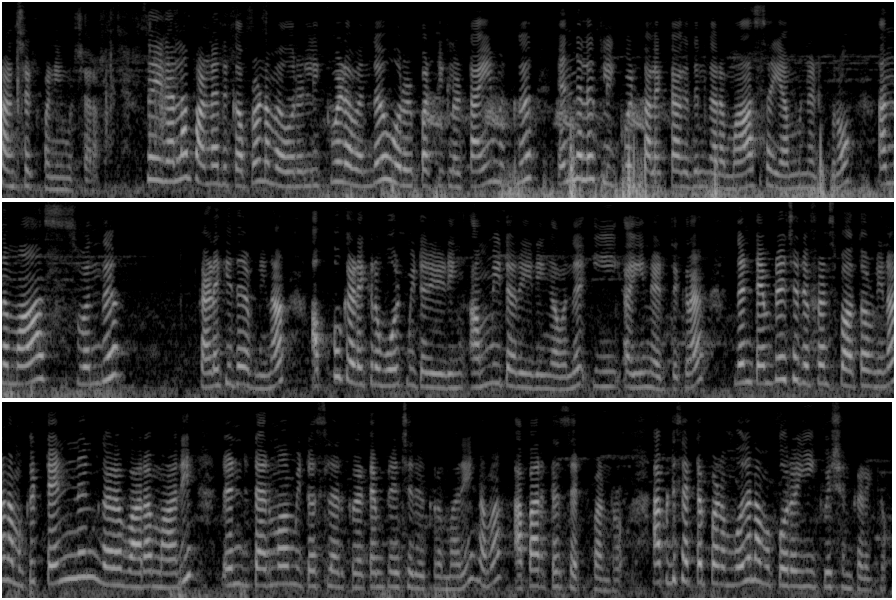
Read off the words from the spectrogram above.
கன்ஸ்ட்ரக்ட் பண்ணி முடிச்சிடறேன். ஸோ இதெல்லாம் பண்ணதுக்கப்புறம் நம்ம ஒரு லிக்விடை வந்து ஒரு பர்டிகுலர் டைமுக்கு எந்தளவுக்கு லிக்விட் கலெக்ட் ஆகுதுங்கிற மாஸை எம்னு எடுக்கிறோம். அந்த மாஸ் வந்து கிடைக்குது அப்படின்னா அப்போ கிடைக்கிற வோல்ட் மீட்டர் ரீடிங் அம்மீட்டர் ரீடிங்கை வந்து e, இஐன்னு எடுத்துக்கிறேன். தென் டெம்பரேச்சர் டிஃப்ரென்ஸ் பார்த்தோம் அப்படின்னா நமக்கு டென்னுங்கிற வர மாதிரி ரெண்டு தெர்மோமீட்டர்ஸில் இருக்கிற டெம்பரேச்சர் இருக்கிற மாதிரி நம்ம அப்பாரட்டஸ் செட் பண்ணுறோம் அப்படி செட்டப் பண்ணும்போது நமக்கு ஒரு ஈக்குவேஷன் கிடைக்கும்.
